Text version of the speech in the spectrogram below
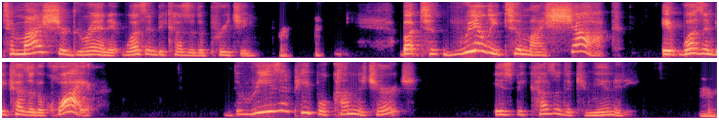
to my chagrin, it wasn't because of the preaching. But to really, to my shock, it wasn't because of the choir. The reason people come to church is because of the community. Mm.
